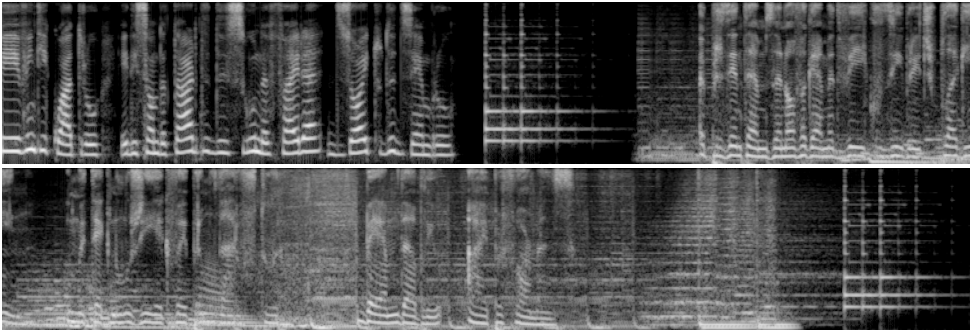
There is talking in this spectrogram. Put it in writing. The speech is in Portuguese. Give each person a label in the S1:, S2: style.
S1: P24, edição da tarde de segunda-feira, 18 de dezembro.
S2: Apresentamos a nova gama de veículos híbridos plug-in. Uma tecnologia que veio para mudar o futuro. BMW iPerformance.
